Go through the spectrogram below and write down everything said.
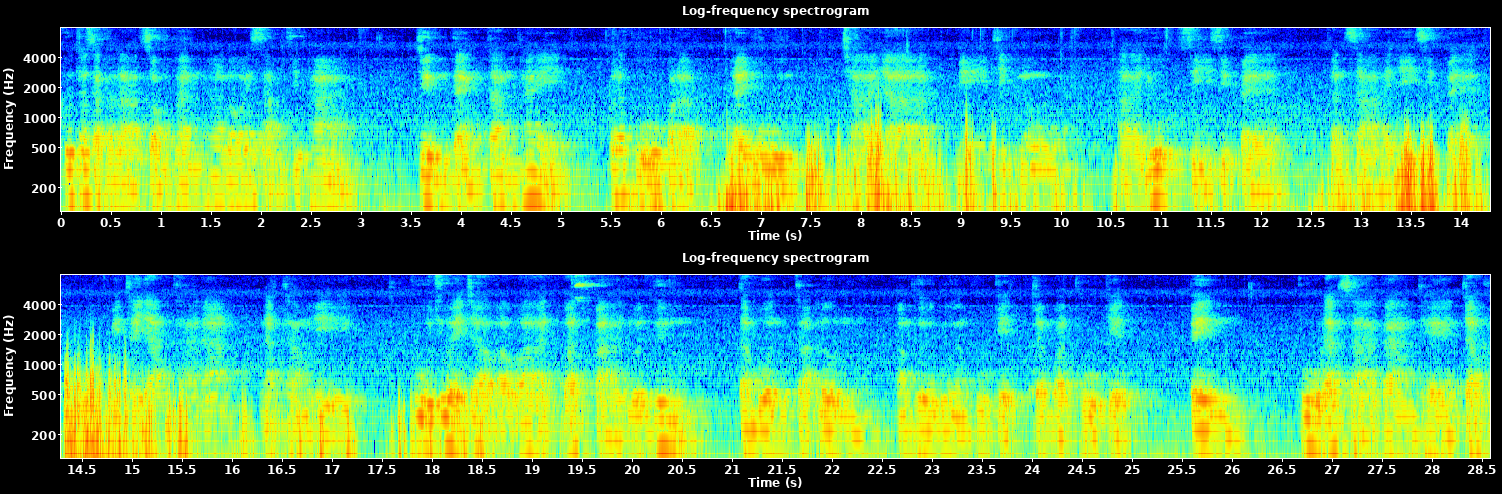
พุทธศักราช 2535 จึงแต่งตั้งให้พระครูประหลัดไพบูลย์ฉายาเมธิโน อายุ 48พรรษา28 วิทยาฐานะ นักธรรมเอก ผู้ช่วยเจ้าอาวาสวัดป่าดวนพึ่งตำบลกระลนอำเภอเมืองภูเก็ต จังหวัดภูเก็ต เป็นผู้รักษาการแทนเจ้าค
